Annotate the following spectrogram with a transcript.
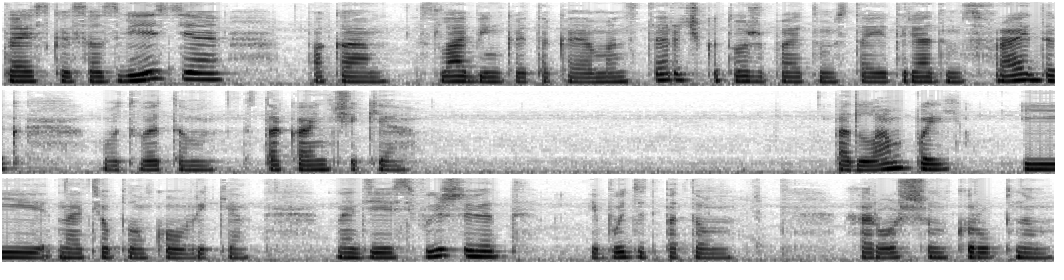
тайское созвездие. Пока слабенькая такая монстерочка тоже, поэтому стоит рядом с фрайдек. Вот в этом стаканчике под лампой и на теплом коврике. Надеюсь, выживет и будет потом хорошим крупным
